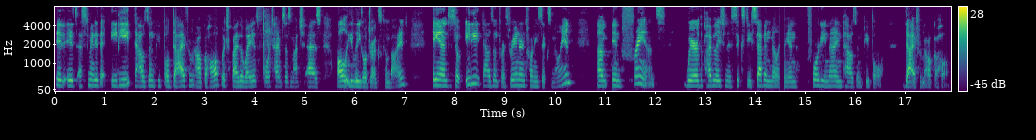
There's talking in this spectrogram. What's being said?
it is estimated that 88,000 people die from alcohol, which, by the way, is four times as much as all illegal drugs combined. And so 88,000 for 326 million. Um, in France, where the population is 67 million, 49,000 people die from alcohol.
